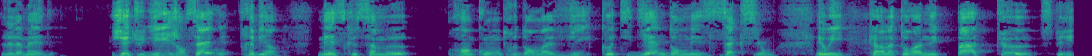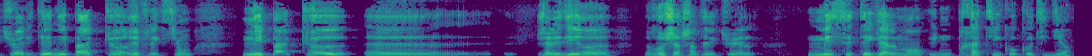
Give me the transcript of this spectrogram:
l'elamed j'étudie, j'enseigne, très bien. Mais est-ce que ça me rencontre dans ma vie quotidienne, dans mes actions? Et oui, car la Torah n'est pas que spiritualité, n'est pas que réflexion, n'est pas que, euh, j'allais dire, euh, recherche intellectuelle, mais c'est également une pratique au quotidien.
